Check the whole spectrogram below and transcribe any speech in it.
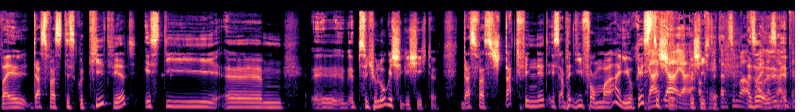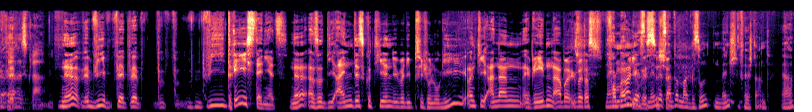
weil das, was diskutiert wird, ist die ähm, äh, psychologische Geschichte. Das, was stattfindet, ist aber die formal juristische ja, ja, ja, Geschichte. Okay, dann sind wir auf also, einer Seite, äh, das ist klar. Ne, wie wie, wie drehe ich es denn jetzt? Ne? Also die einen diskutieren über die Psychologie und die anderen reden aber über das formal juristische. Nennen wir es einfach mal gesunden Menschenverstand. Ja,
